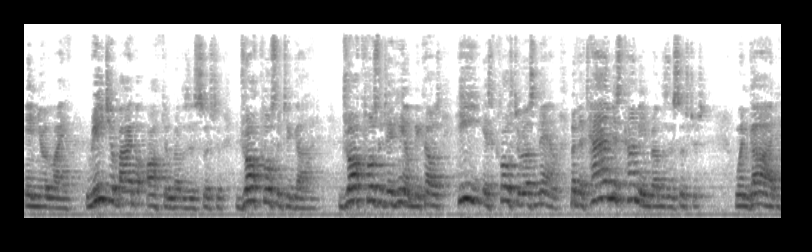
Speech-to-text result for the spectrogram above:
in your life. Read your Bible often, brothers and sisters. Draw closer to God. Draw closer to him because he is close to us now. But the time is coming, brothers and sisters, when God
